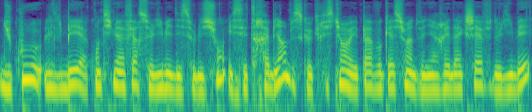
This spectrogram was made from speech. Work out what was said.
Du coup, Libé a continué à faire ce Libé des solutions, et c'est très bien, parce que Christian n'avait pas vocation à devenir rédac-chef de Libé.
